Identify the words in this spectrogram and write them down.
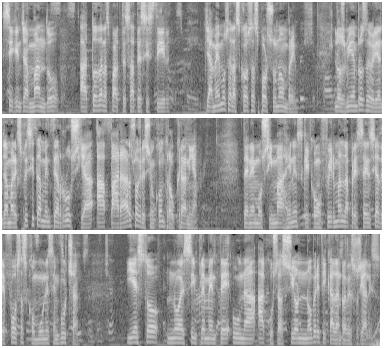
siguen llamando a todas las partes a desistir, llamemos a las cosas por su nombre. Los miembros deberían llamar explícitamente a Rusia a parar su agresión contra Ucrania. Tenemos imágenes que confirman la presencia de fosas comunes en Bucha. Y esto no es simplemente una acusación no verificada en redes sociales.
